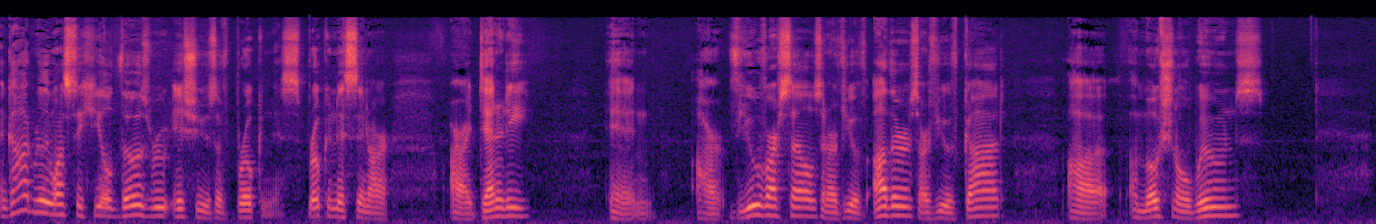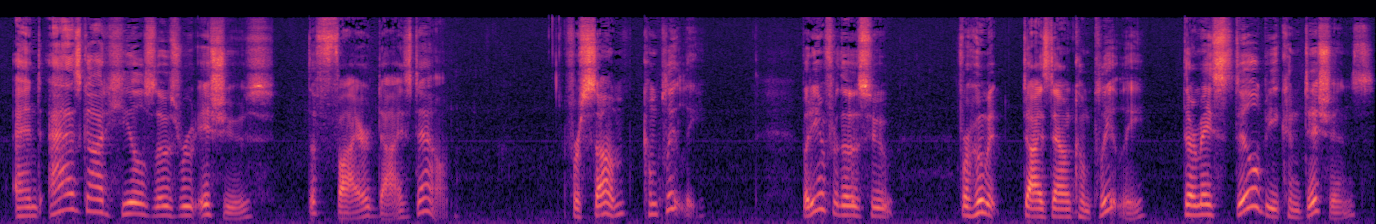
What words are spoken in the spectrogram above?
And God really wants to heal those root issues of brokenness. Brokenness in our, our identity, in our view of ourselves, and our view of others, our view of God, uh, emotional wounds. And as God heals those root issues, the fire dies down. For some, completely. But even for those who for whom it dies down completely, there may still be conditions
